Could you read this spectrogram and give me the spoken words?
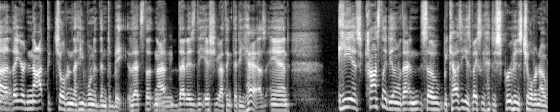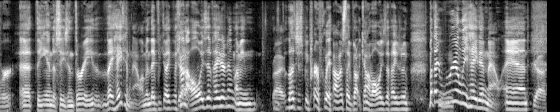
Uh, yeah. They are not the children that he wanted them to be. That's the not, Mm-hmm. that is the issue I think that he has, and he is constantly dealing with that. And so, because he has basically had to screw his children over at the end of season three, they hate him now. I mean, they've they kind of always have hated him. I mean, Right. let's just be perfectly honest. They've kind of always have hated him, but they really hate him now. And Mm-hmm. Yeah.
